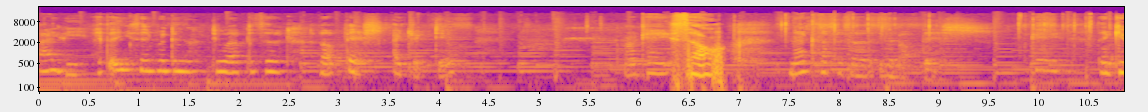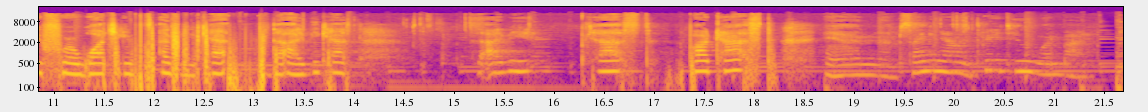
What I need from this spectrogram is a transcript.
Ivy, I thought you said we're gonna do an episode about fish. I tricked you. Okay, so next episode is about fish. Okay, thank you for watching Ivy Cat, the Ivy Cast, the Ivy Cast podcast, and I'm signing out in three, two, one, bye.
